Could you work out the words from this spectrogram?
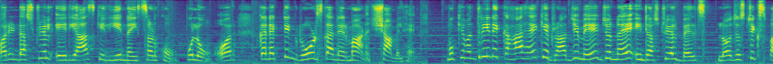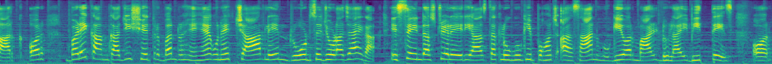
और इंडस्ट्रियल एरियाज़ के लिए नई सड़कों, पुलों और कनेक्टिंग रोड्स का निर्माण शामिल है। मुख्यमंत्री ने कहा है कि राज्य में जो नए इंडस्ट्रियल बेल्ट लॉजिस्टिक्स पार्क और बड़े कामकाजी क्षेत्र बन रहे हैं, उन्हें चार लेन रोड से जोड़ा जाएगा। इससे इंडस्ट्रियल एरियाज़ तक लोगों की पहुँच आसान होगी और माल ढुलाई भी तेज और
